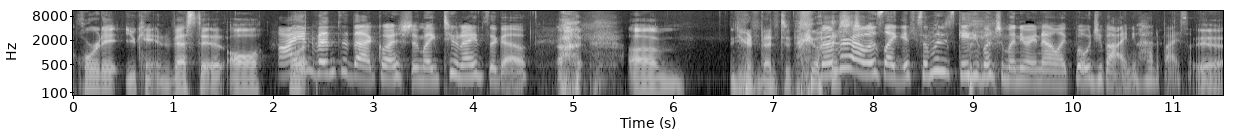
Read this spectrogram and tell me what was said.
hoard it. You can't invest it at all. I What- invented that question like two nights ago. um, you invented. The question. Remember. I was like, if someone just gave you a bunch of money right now, like, what would you buy? And you had to buy something. Yeah.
